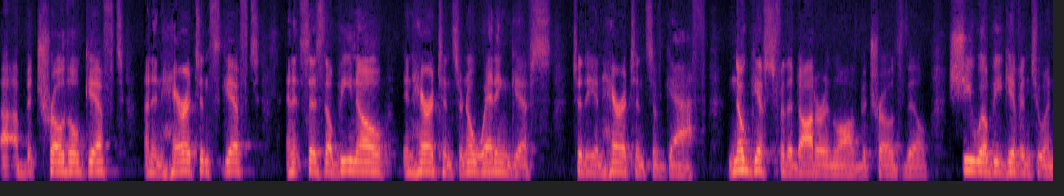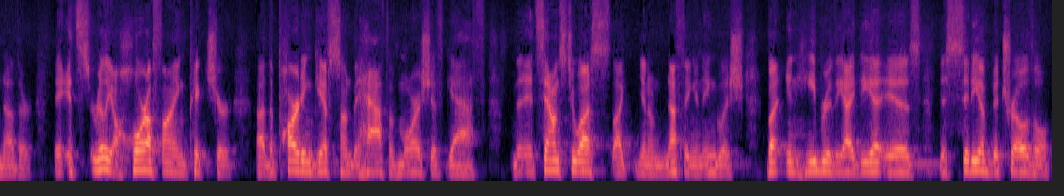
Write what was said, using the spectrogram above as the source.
uh, a betrothal gift, an inheritance gift, and it says there'll be no inheritance or no wedding gifts to the inheritance of Gath. No gifts for the daughter-in-law of Betrothville. She will be given to another. It's really a horrifying picture. Uh, the parting gifts on behalf of Moresheth Gath it sounds to us like, you know, nothing in English, but in Hebrew, the idea is the city of betrothal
